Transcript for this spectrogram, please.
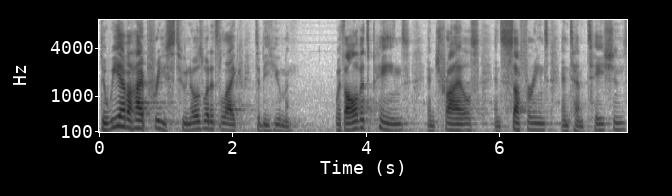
Do we have a high priest who knows what it's like to be human? With all of its pains and trials and sufferings and temptations,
